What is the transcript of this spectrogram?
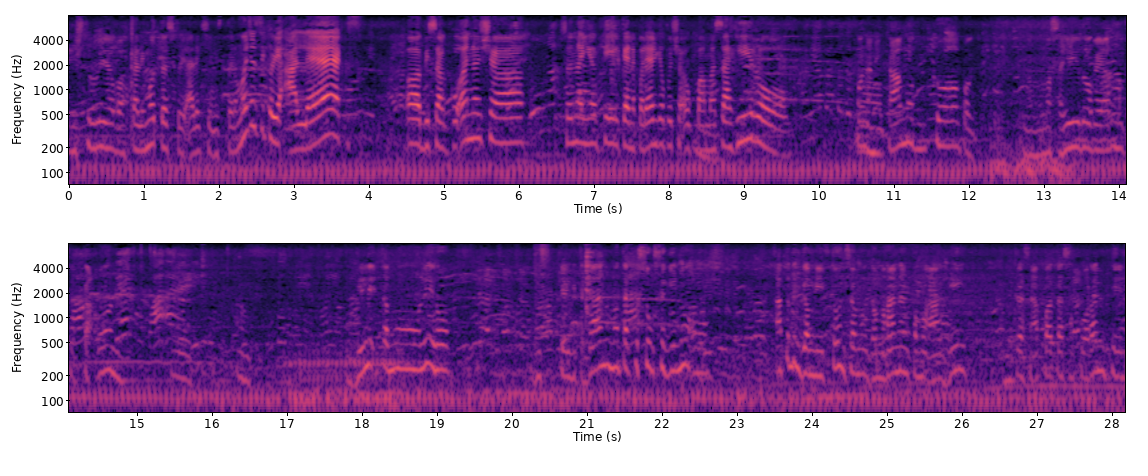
istorya ba? Kalimot tas Kuya Alex yung istorya. Mo siya si Kuya Alex. Oh, bisag ko ano siya. So na yung feel ka na palayan ka po siya og pamasahiro. Kung naning kamot ko, pag masahiro kaya ano magkakaon. Eh, ang dili ta mo lihok. Mas kaya gitagaan naman ta kusog sa Ginoo. Ato din gamiton sa mga gamahanan pamaagi. Mika sa apata sa quarantine.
